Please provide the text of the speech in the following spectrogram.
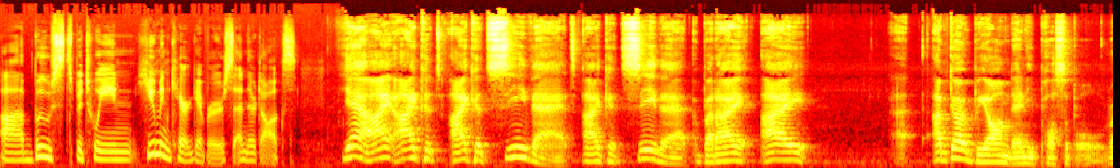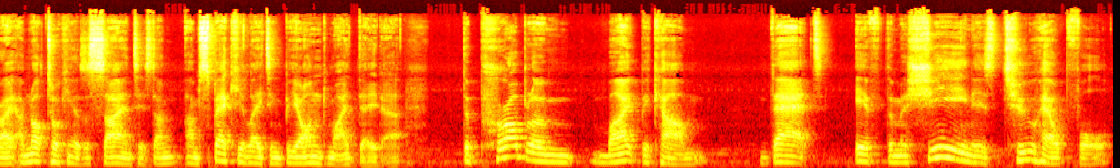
uh, boost between human caregivers and their dogs. Yeah, I, I could I could see that. I could see that, but I I I'm going beyond any possible, right? I'm not talking as a scientist. I'm I'm speculating beyond my data. The problem might become that if the machine is too helpful,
